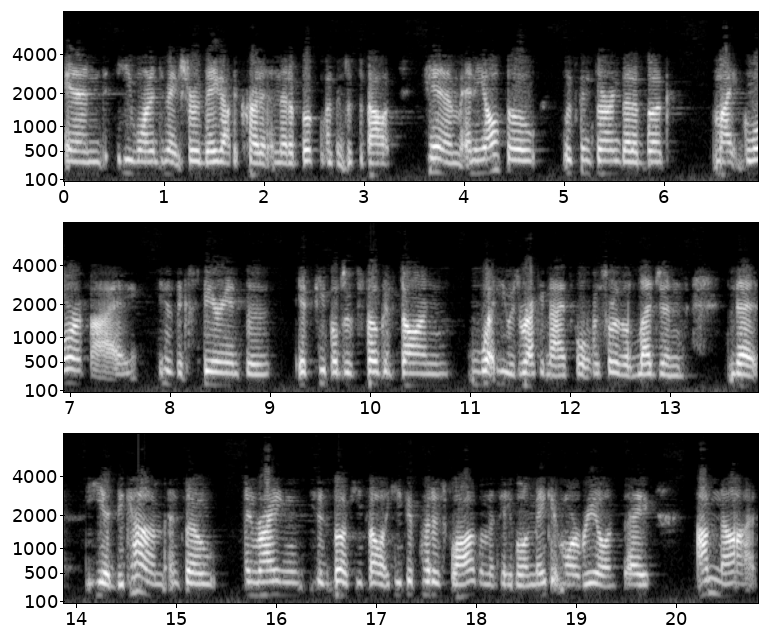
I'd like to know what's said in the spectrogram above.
and he wanted to make sure they got the credit and that a book wasn't just about him. And he also was concerned that a book might glorify his experiences if people just focused on what he was recognized for was sort of the legend that he had become. And so in writing his book, he felt like he could put his flaws on the table and make it more real and say, I'm not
